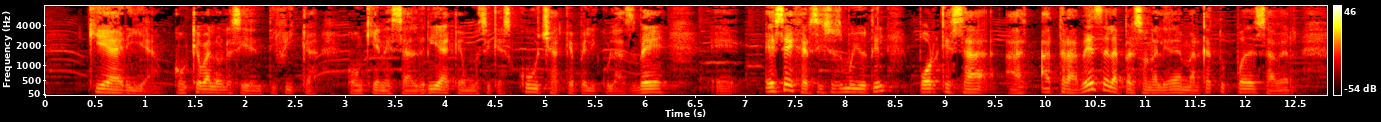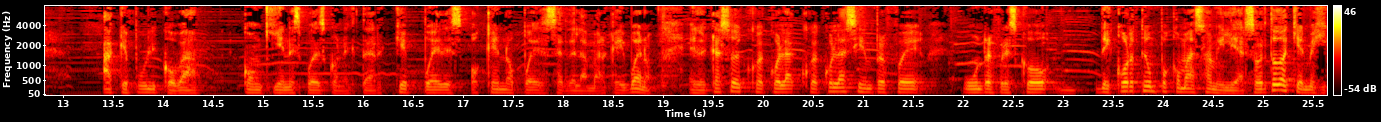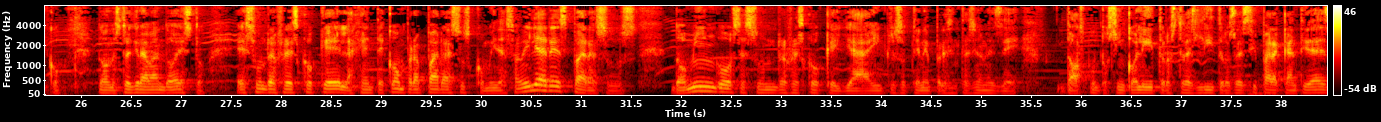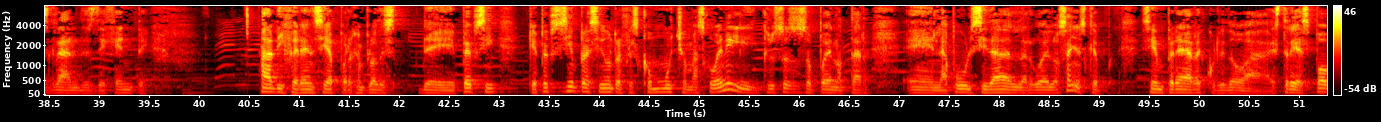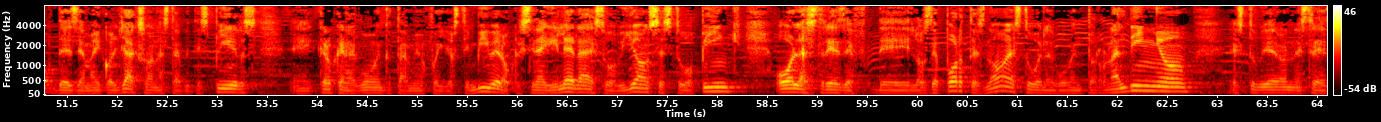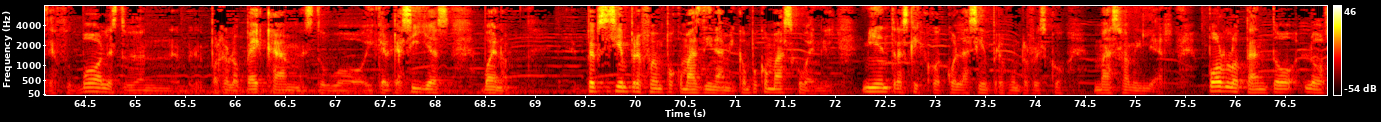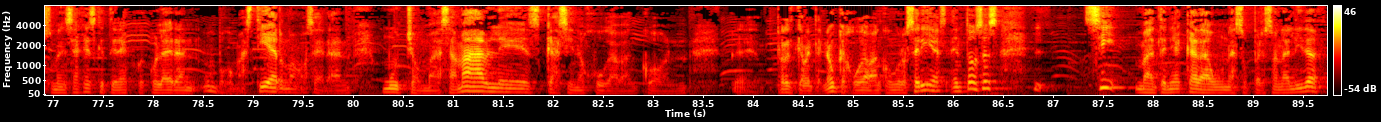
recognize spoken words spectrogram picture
¿Qué haría? ¿Con qué valores se identifica? ¿Con quiénes saldría? ¿Qué música escucha? ¿Qué películas ve? Eh, ese ejercicio es muy útil porque a, través de la personalidad de marca tú puedes saber a qué público va, con quiénes puedes conectar, qué puedes o qué no puedes hacer de la marca. Y bueno, en el caso de Coca-Cola, Coca-Cola siempre fue un refresco de corte un poco más familiar, sobre todo aquí en México, donde estoy grabando esto. Es un refresco que la gente compra para sus comidas familiares, para sus domingos, es un refresco que ya incluso tiene presentaciones de 2.5 litros, 3 litros, es decir, para cantidades grandes de gente. A diferencia, por ejemplo, de, Pepsi, que Pepsi siempre ha sido un refresco mucho más juvenil e incluso eso se puede notar en la publicidad a lo largo de los años, que siempre ha recurrido a estrellas pop, desde Michael Jackson hasta Britney Spears, eh, creo que en algún momento también fue Justin Bieber o Cristina Aguilera, estuvo Beyoncé, estuvo Pink, o las estrellas de, de los deportes, ¿no? Estuvo en algún momento Ronaldinho, estuvieron estrellas de fútbol, estuvieron, por ejemplo, Beckham, estuvo Iker Casillas, bueno Pepsi siempre fue un poco más dinámica, un poco más juvenil, mientras que Coca-Cola siempre fue un refresco más familiar. Por lo tanto, los mensajes que tenía Coca-Cola eran un poco más tiernos, eran mucho más amables, casi no jugaban con, eh, prácticamente nunca jugaban con groserías. Entonces, sí, mantenía cada una su personalidad.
